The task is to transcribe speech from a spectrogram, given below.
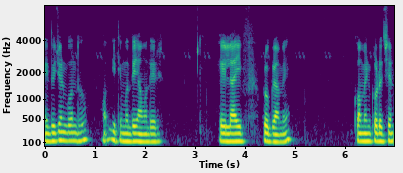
এই দুজন বন্ধু ইতিমধ্যেই আমাদের এই লাইভ প্রোগ্রামে কমেন্ট করেছেন।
